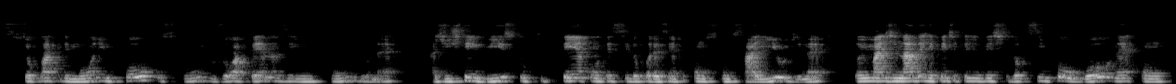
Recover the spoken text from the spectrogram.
seu patrimônio em poucos fundos ou apenas em um fundo, né? A gente tem visto o que tem acontecido, por exemplo, com os fundos high yield, né? Então, imaginar, de repente, aquele investidor que se empolgou né, com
